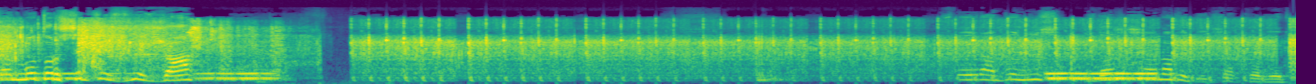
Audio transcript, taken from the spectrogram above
ten motor szybciej zjeżdża. Z tej rampy niż zdąży się ona wybić, jakkolwiek.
